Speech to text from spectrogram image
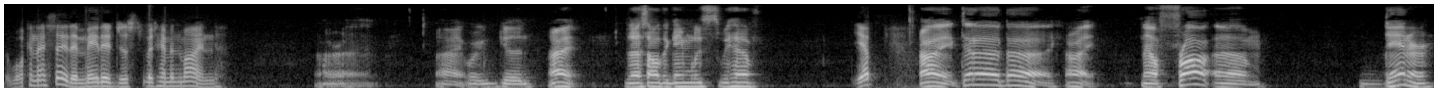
What can I say? They made it just with him in mind. All right. All right, we're good. All right. That's all the game releases we have. Yep. All right. Da da da. All right. Now, Fra um, Danner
